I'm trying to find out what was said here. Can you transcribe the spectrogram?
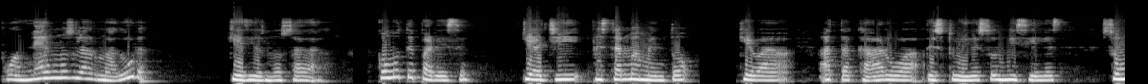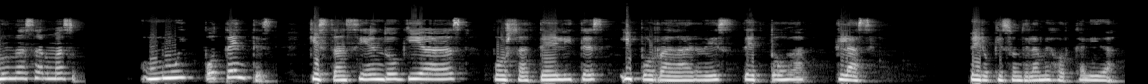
ponernos la armadura que Dios nos ha dado. ¿Cómo te parece que allí este armamento que va a atacar o a destruir esos misiles son unas armas muy potentes que están siendo guiadas por satélites y por radares de toda clase, pero que son de la mejor calidad.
